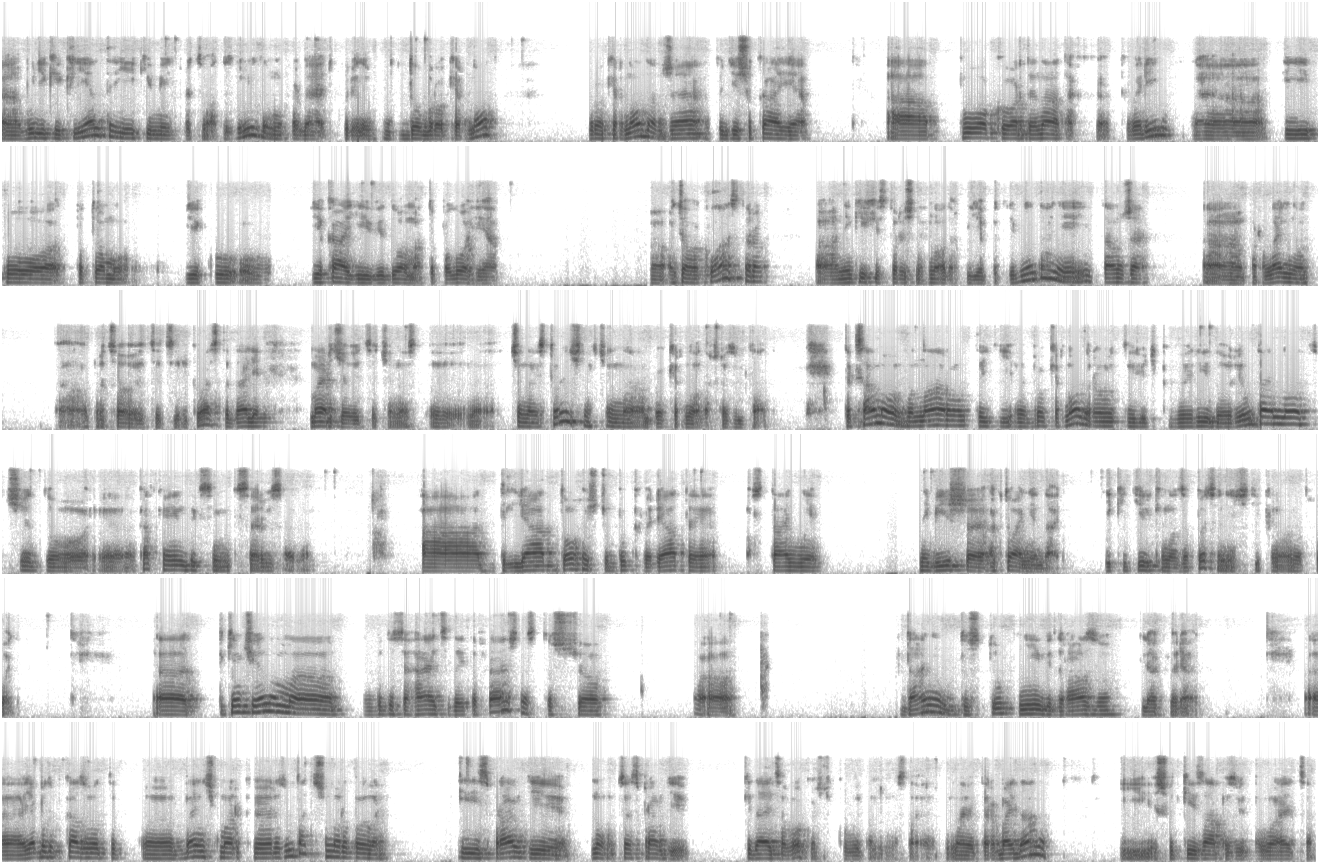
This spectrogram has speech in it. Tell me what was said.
Е, будь-які клієнти, які вміють працювати з друїдом, направляють до брокер-нод. Брокер-нода вже тоді шукає а, по координатах квері е, і по по тому, яку, яка їй відома топологія е, цього кластера, е, на яких історичних нодах є потрібні дані, і там вже е, паралельно опрацьовуються ці реквести. Далі мерджуються чи на, е, чи на історичних, чи на брокер-нодах результати. Так само вона роутить, брокер-ноди роутують квері до real-time нод чи до е, Kafka Indexing сервісу. А для того, щоб кверяти останні найбільш актуальні дані, які тільки на записані, чи тільки на надходять. Е, таким чином досягається data freshness, то що Дані доступні відразу для кверяння. Е, я буду показувати е, бенчмарк результатів, що ми робили. І справді, ну, це справді кидається в око, що коли там навіть терабайт даних і швидкий запис відбувається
